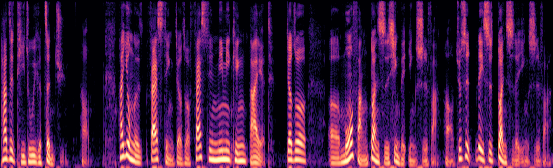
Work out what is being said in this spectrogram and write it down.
他是提出一个证据。好，他用了 fasting，叫做 fasting mimicking diet，叫做呃模仿断食性的饮食法。好，就是类似断食的饮食法。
